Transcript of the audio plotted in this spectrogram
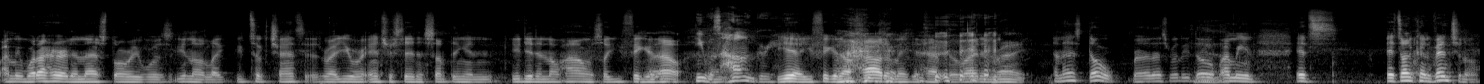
I mean, what I heard in that story was, you know, like you took chances, right? You were interested in something and you didn't know how, and so you figured Right. out. He was hungry. Yeah, you figured out how to make it happen, right? And, Right. and that's dope, bro. That's really dope. Yeah. I mean, it's it's unconventional,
